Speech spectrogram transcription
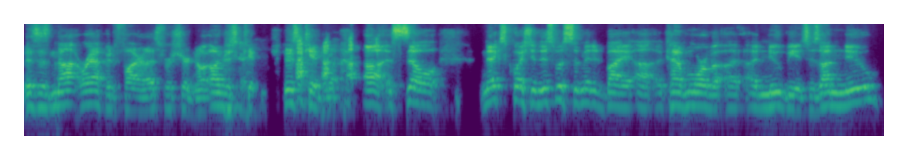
This is not rapid fire, that's for sure. No, I'm just kidding. Just kidding. Uh, so, next question. This was submitted by uh, kind of more of a, a newbie. It says, "I'm new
